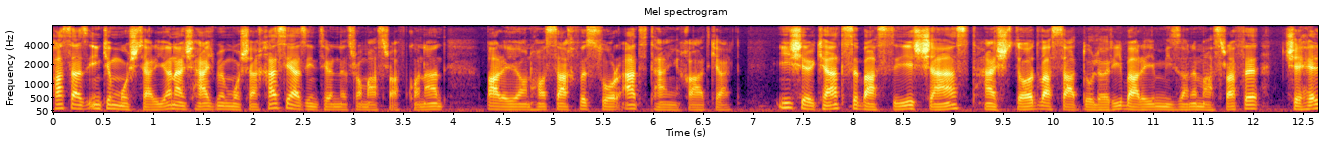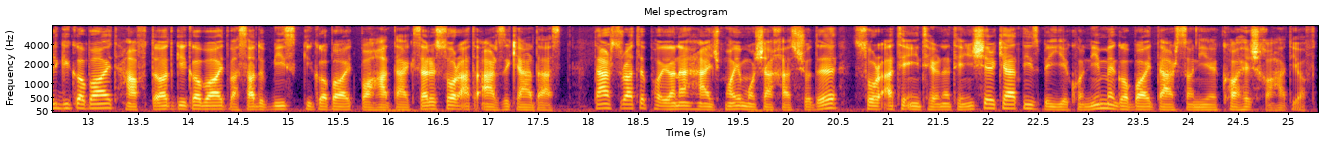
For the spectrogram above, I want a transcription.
پس از اینکه مشتریانش حجم مشخصی از اینترنت را مصرف کنند برای آنها سقف سرعت تعیین خواهد کرد این شرکت سه بسته 60, 80 و 100 دلاری برای میزان مصرف 40 گیگابایت، 70 گیگابایت و 120 گیگابایت با حداکثر سرعت عرضه کرده است. در صورت پایان حجم‌های مشخص شده، سرعت اینترنت این شرکت نیز به 1.5 مگابایت در ثانیه کاهش خواهد یافت.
